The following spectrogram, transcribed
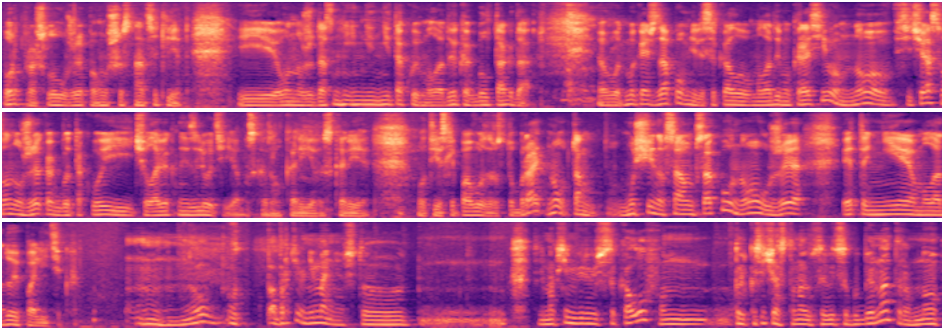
пор прошло уже, по-моему, 16 лет. И он уже не, не, не такой молодой, как был тогда. Вот. Мы, конечно, запомнили Соколова молодым и красивым, но сейчас он уже как бы такой человек на излете, я бы сказал, карьеры скорее. Вот если по возрасту брать, ну, там мужчина в самом соку, но уже это не молодой политик. Ну, вот обрати внимание, что Максим Юрьевич Соколов, он только сейчас становится вице-губернатором, но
